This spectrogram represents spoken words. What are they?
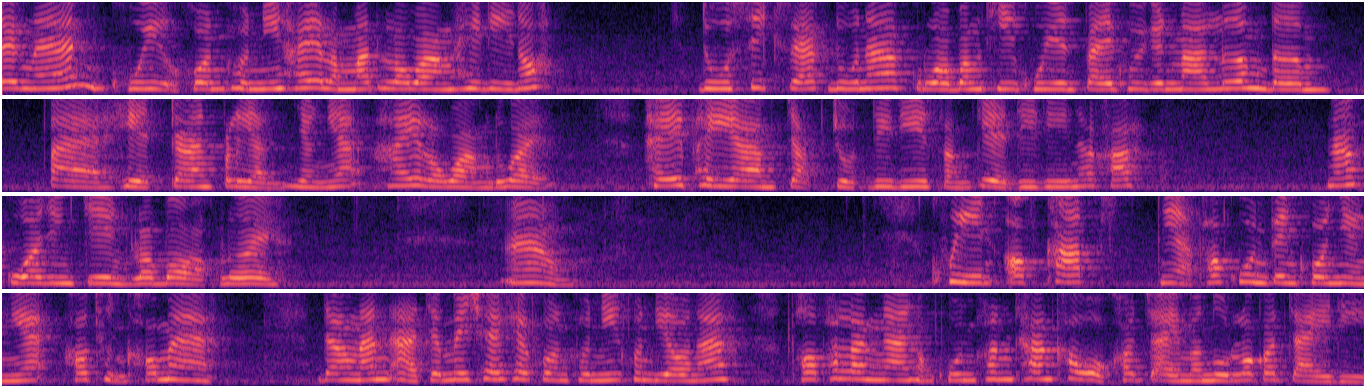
ดังนั้นคุยกับคนคนนี้ให้ระมัดระวังให้ดีเนาะดูซิกแซกดูน่ากลัวบางทีคุยกันไปคุยกันมาเรื่องเดิม แต่เหตุการณ์เปลี่ยนอย่างเงี้ยให้ระวังด้วย ให้พยายามจับจุดดีๆ สังเกตดีๆนะคะน่ากลัวจริงๆ เราบอกเลย อ้าว Queen of Cups เนี่ยเพราะคุณเป็นคนอย่างเงี้ยเขาถึงเข้ามา ดังนั้นอาจจะไม่ใช่แค่คนคนนี้คนเดียวนะ เพราะพลังงานของคุณค่อนข้างเข้าอกเข้าใจมนุษย์แล้วก็ใจดี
